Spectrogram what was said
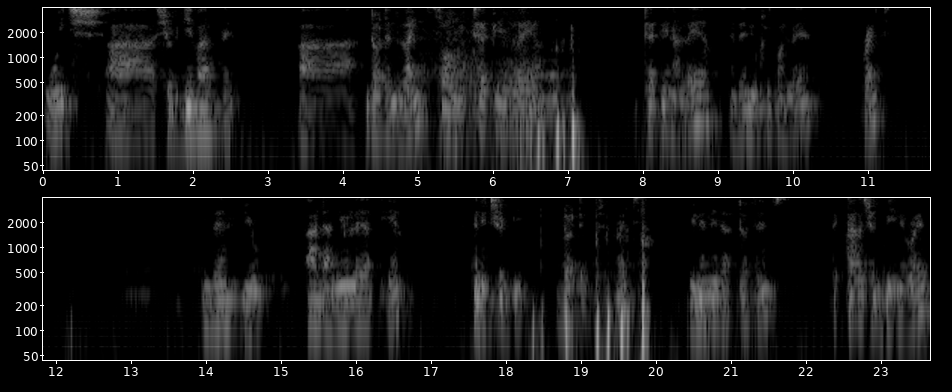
which uh, should give us the uh, dotted lines. So we type in layer type in a layer and then you click on layer right? And then you add a new layer here and it should be dotted right? We name it as dotted. The color should be in red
